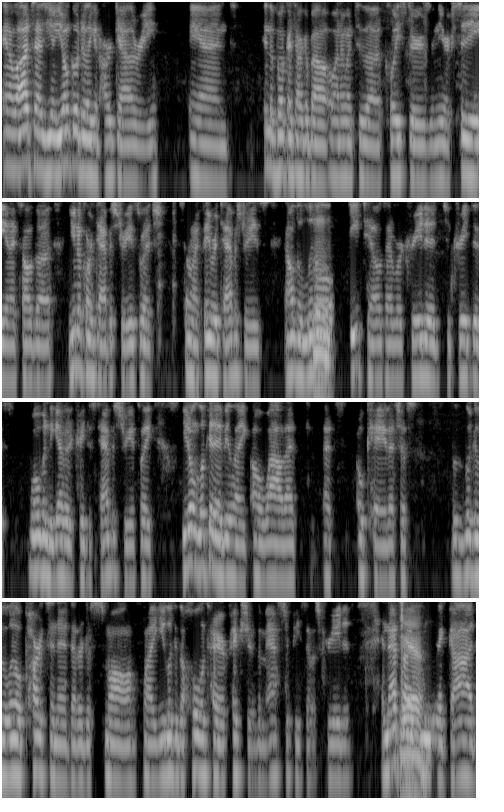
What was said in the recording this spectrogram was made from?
and a lot of times you know you don't go to like an art gallery. And in the book i talk about when i went to the cloisters in new york city and i saw the unicorn tapestries which some of my favorite tapestries and all the little mm. details that were created to create this woven together to create this tapestry. It's like you don't look at it and be like oh wow that's that's okay. That's just look at the little parts in it that are just small. Like you look at the whole entire picture, the masterpiece that was created, and that's how. I think that God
